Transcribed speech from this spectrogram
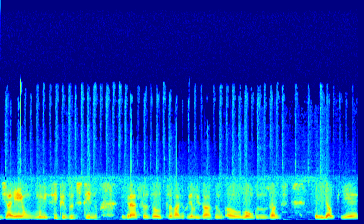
já é um município de destino, graças ao trabalho realizado ao longo dos anos. São Miguel, que é,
